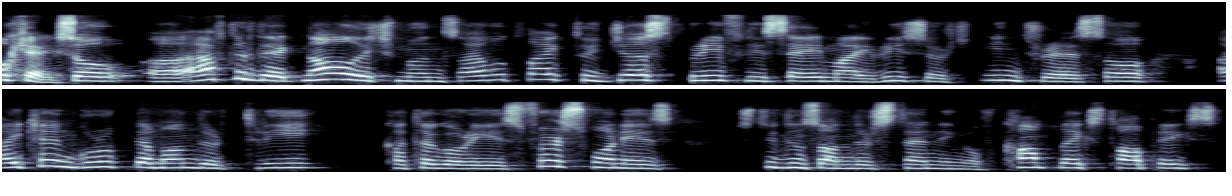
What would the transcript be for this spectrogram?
Okay, so uh, after the acknowledgements, I would like to just briefly say my research interests. So I can group them under three categories. First one is students' understanding of complex topics,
